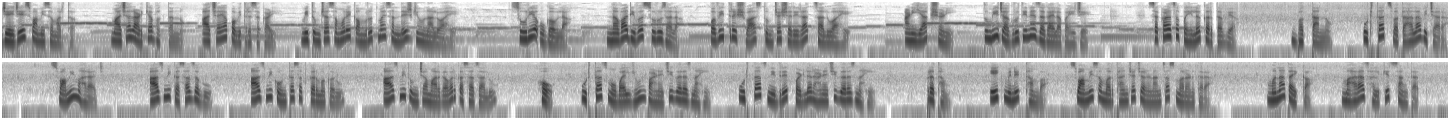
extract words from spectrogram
जय जय स्वामी समर्थ. माझ्या लाडक्या भक्तांनो आजच्या या पवित्र सकाळी मी तुमच्यासमोर एक अमृतमय संदेश घेऊन आलो आहे. सूर्य उगवला. नवा दिवस सुरू झाला. पवित्र श्वास तुमच्या शरीरात चालू आहे. आणि या क्षणी तुम्ही जागृतीने जगायला पाहिजे. सकाळचं पहिलं कर्तव्य. भक्तांनो उठताच स्वतःला विचारा. स्वामी महाराज आज मी कसा जगू? आज मी कोणतं सत्कर्म करू? आज मी तुमच्या मार्गावर कसा चालू? हो उठताच मोबाईल घेऊन पाहण्याची गरज नाही. उठताच निद्रेत पडलं राहण्याची गरज नाही. प्रथम एक मिनिट थांबा. स्वामी समर्थांच्या चरणांचा स्मरण करा. मनात ऐका महाराज हलकेच सांगतात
